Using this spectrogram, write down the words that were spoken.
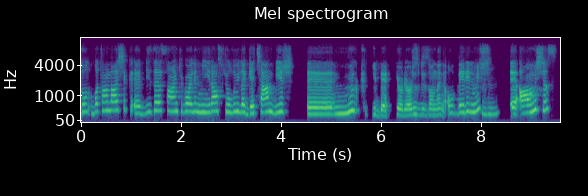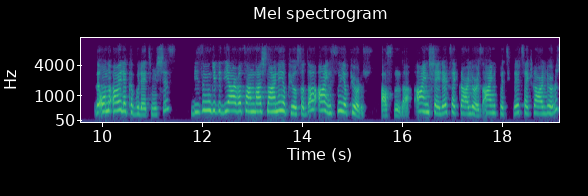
do, vatandaşlık e, bize sanki böyle miras yoluyla geçen bir e, mülk gibi görüyoruz biz onu. Hani o verilmiş, hı hı. E, almışız ve onu öyle kabul etmişiz. Bizim gibi diğer vatandaşlar ne yapıyorsa da aynısını yapıyoruz aslında. Aynı şeyleri tekrarlıyoruz, aynı pratikleri tekrarlıyoruz.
